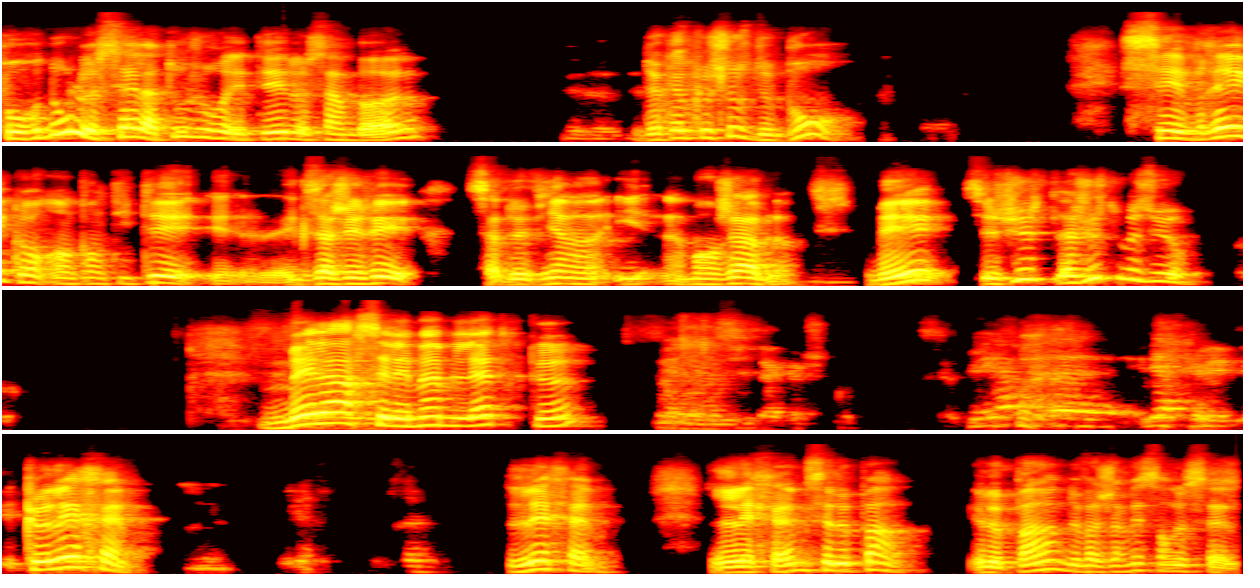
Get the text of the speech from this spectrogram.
Pour nous, le sel a toujours été le symbole de quelque chose de bon. C'est vrai qu'en en quantité euh, exagérée, ça devient immangeable, mais c'est juste la juste mesure. Mais là, c'est les mêmes lettres que, Ça, on cite la cache-côte. Que l'echem. L'echem. L'echem, c'est le pain. Et le pain ne va jamais sans le sel.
